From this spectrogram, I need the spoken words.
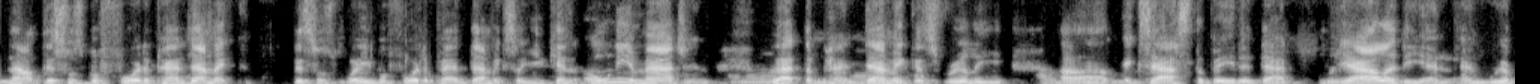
Now, this was before the pandemic. This was way before the pandemic. So you can only imagine that the pandemic has really uh, exacerbated that reality. And, and we're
